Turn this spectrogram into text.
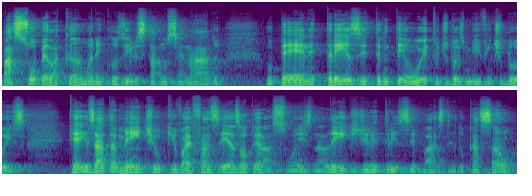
passou pela Câmara, inclusive está no Senado, o PL 1338 de 2022, que é exatamente o que vai fazer as alterações na Lei de Diretrizes e Bases da Educação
